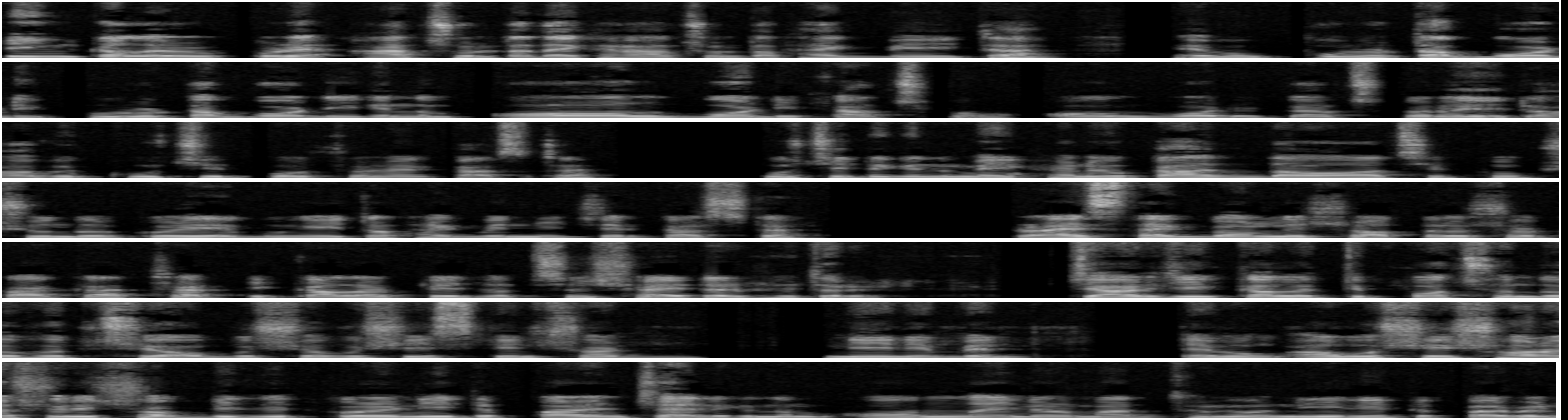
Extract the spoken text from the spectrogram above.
পিঙ্ক কালার উপরে। আঁচলটা দেখেন, আঁচলটা থাকবে এটা এবং পুরোটা বডি পুরোটা বডি কিন্তু অল বডি কাজ করা। অল বডি কাজ করা, এটা হবে কুচির পোর্শনের কাজটা। কুচিতে কিন্তু এখানেও কাজ দেওয়া আছে খুব সুন্দর করে এবং এটা থাকবে নিচের কাজটা। প্রাইস থাকবে অনলি সতেরোশো টাকা, চারটি কালার পেয়ে যাচ্ছে শাড়িটার ভিতরে। যার যে কালারটি পছন্দ হচ্ছে, অবশ্যই অবশ্যই স্ক্রিনশট নিয়ে নেবেন। এবং অবশ্যই সরাসরি সব ভিজিট করে নিতে পারেন। চাইলে কিন্তু অনলাইনের মাধ্যমেও নিয়ে নিতে পারবেন।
